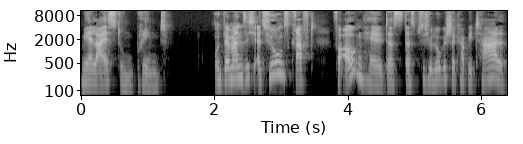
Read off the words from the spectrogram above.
mehr Leistung bringt. Und wenn man sich als Führungskraft vor Augen hält, dass das psychologische Kapital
